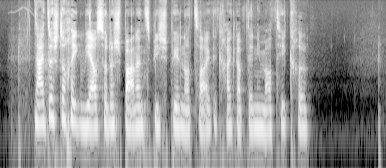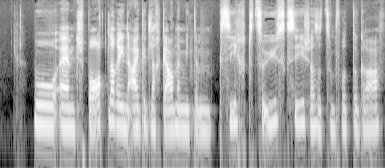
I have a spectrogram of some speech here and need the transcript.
Nein, du hast doch irgendwie auch so ein spannendes Beispiel noch zeigen können, ich glaube, dann im Artikel, wo ähm, die Sportlerin eigentlich gerne mit dem Gesicht zu uns war, also zum Fotograf.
